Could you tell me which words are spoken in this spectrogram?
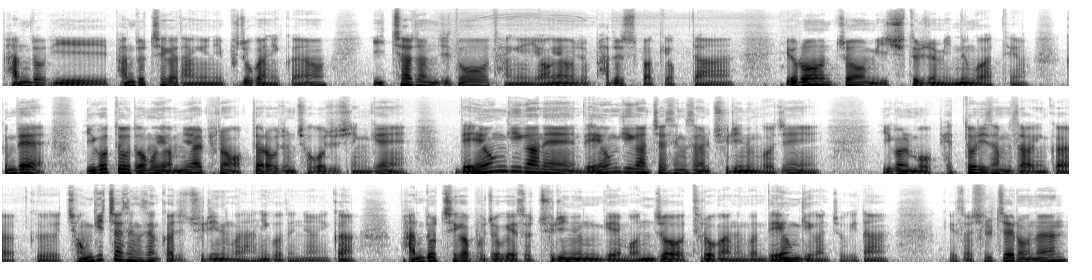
반도 이 반도체가 당연히 부족하니까요. 2차 전지도 당연히 영향을 좀 받을 수밖에 없다. 이런 좀 이슈들이 좀 있는 것 같아요. 근데 이것도 너무 염려할 필요는 없다라고 좀 적어주신 게 내연기관의 내연기관차 생산을 줄이는 거지. 이걸 뭐 배터리 3사 그러니까 그 전기차 생산까지 줄이는 건 아니거든요. 그러니까 반도체가 부족해서 줄이는 게 먼저 들어가는 건 내연기관 쪽이다. 그래서 실제로는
